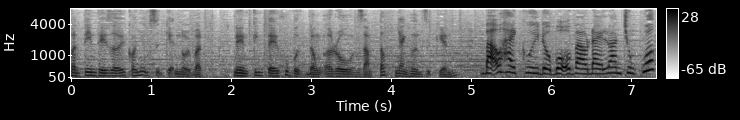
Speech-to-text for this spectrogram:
Phần tin thế giới có những sự kiện nổi bật. Nền kinh tế khu vực đồng euro giảm tốc nhanh hơn dự kiến. Bão Haikui đổ bộ vào Đài Loan Trung Quốc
